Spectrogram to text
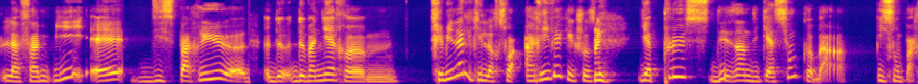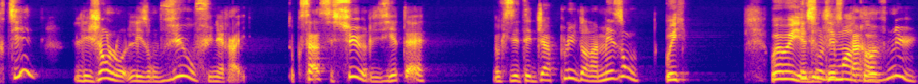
la famille ait disparu euh, de, de, manière criminelle, qu'il leur soit arrivé quelque chose. Il y a plus des indications que bah ils sont partis, les gens les ont vus aux funérailles. Donc ça, c'est sûr, ils y étaient. Donc ils étaient déjà plus dans la maison. Oui. Oui, oui, il y a ils des sont témoins. Juste pas revenus.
